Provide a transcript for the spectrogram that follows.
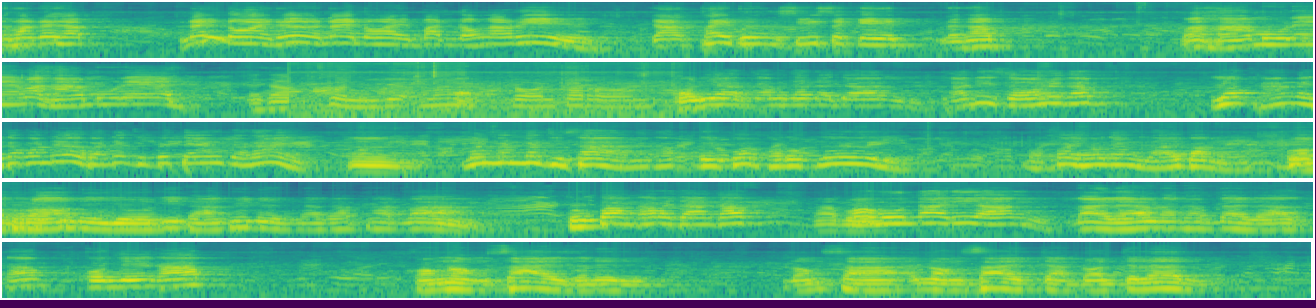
พันธ์นะครับนายน้อยเด้อนายน้อยบ้านหนองอารีจากไทยบึงศรีสะเกดนะครับมาหาหมูแน่มาหาหมูแน่นะครับคนเยอะมากร้อนก็ร้อนขออนุญาตครับท่านอาจารย์ฐานที่สองนะครับล็อกหางไว้ทุกคนเด้อบัดนี้กินไปแตงจะได้มันมันมันสิซ่านะครับเป็นความเคารพเลยบอกไฟเขายังหลายบังความพร้อมนี่อยู่ที่ฐานที่หนึ่งนะครับคาดว่าถูกต้องครับอาจารย์ครับครับผมข้อมูลได้หรือยังได้แล้วนะครับได้แล้วครับโอเคครับ ของหนองไส้จะได้ห นองสาหนองไส้จากดอนเจริญ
